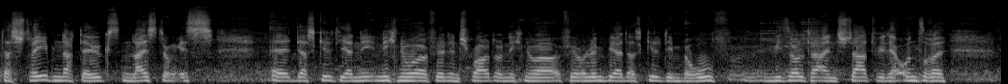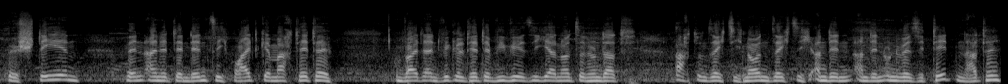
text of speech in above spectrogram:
das Streben nach der höchsten Leistung ist. Äh, das gilt ja nicht nur für den Sport und nicht nur für Olympia, das gilt im Beruf. Wie sollte ein Staat wie der unsere bestehen, wenn eine Tendenz sich breit gemacht hätte und weiterentwickelt hätte, wie wir sie ja 1968, 69 an den, an den Universitäten hatte,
